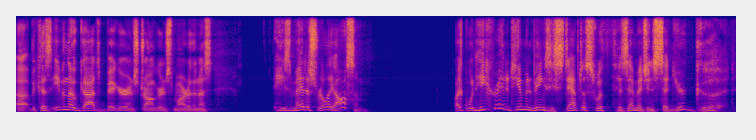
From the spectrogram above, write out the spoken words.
uh, because even though God's bigger and stronger and smarter than us, He's made us really awesome. Like when He created human beings, He stamped us with His image and said, You're good.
